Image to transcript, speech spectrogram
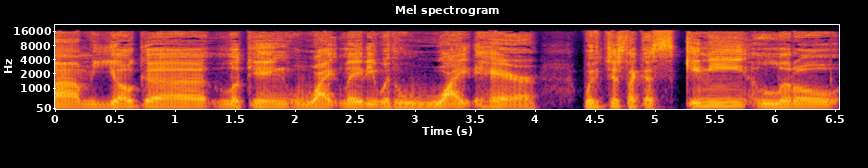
um yoga looking white lady with white hair with just like a skinny little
